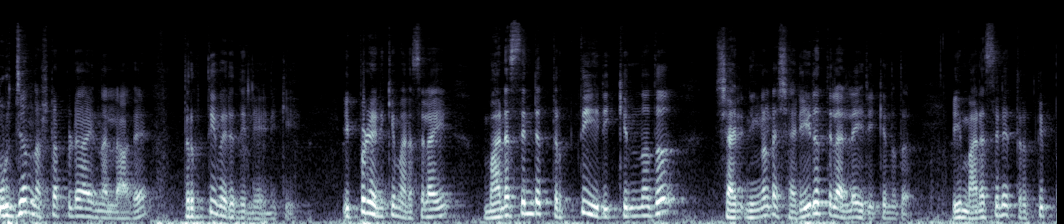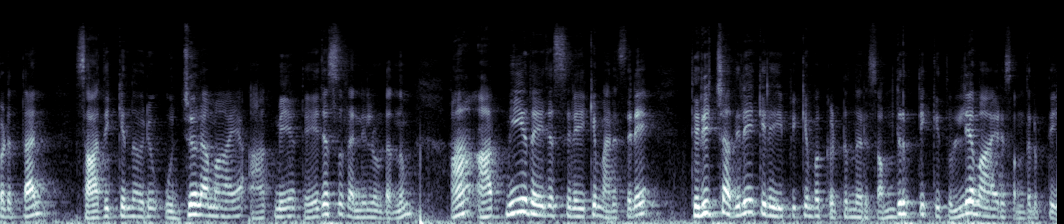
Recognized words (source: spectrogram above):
ഊർജം നഷ്ടപ്പെടുക എന്നല്ലാതെ തൃപ്തി വരുന്നില്ല എനിക്ക്. ഇപ്പോഴെനിക്ക് മനസ്സിലായി മനസ്സിന്റെ തൃപ്തി ഇരിക്കുന്നത് ശരി നിങ്ങളുടെ ശരീരത്തിലല്ല ഇരിക്കുന്നത്. ഈ മനസ്സിനെ തൃപ്തിപ്പെടുത്താൻ സാധിക്കുന്ന ഒരു ഉജ്ജ്വലമായ ആത്മീയ തേജസ് തന്നിലുണ്ടെന്നും ആ ആത്മീയ തേജസ്സിലേക്ക് മനസ്സിനെ തിരിച്ചതിലേക്ക് ലയിപ്പിക്കുമ്പോൾ കിട്ടുന്ന ഒരു സംതൃപ്തിക്ക് തുല്യമായൊരു സംതൃപ്തി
